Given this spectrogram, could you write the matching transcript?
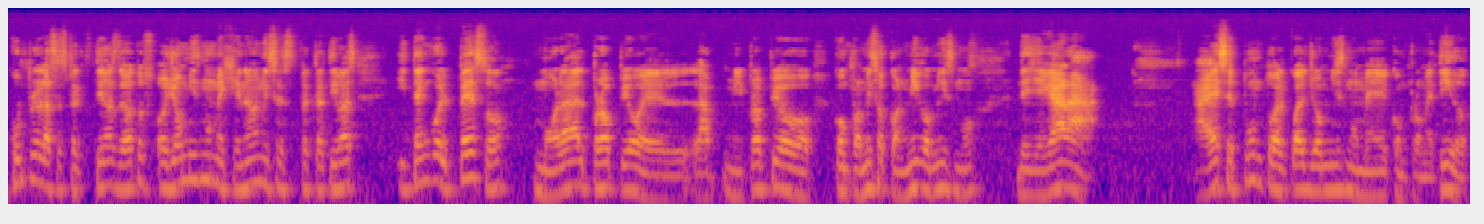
cumplo las expectativas de otros o yo mismo me genero mis expectativas y tengo el peso moral propio, el, mi propio compromiso conmigo mismo de llegar a, a ese punto al cual yo mismo me he comprometido.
